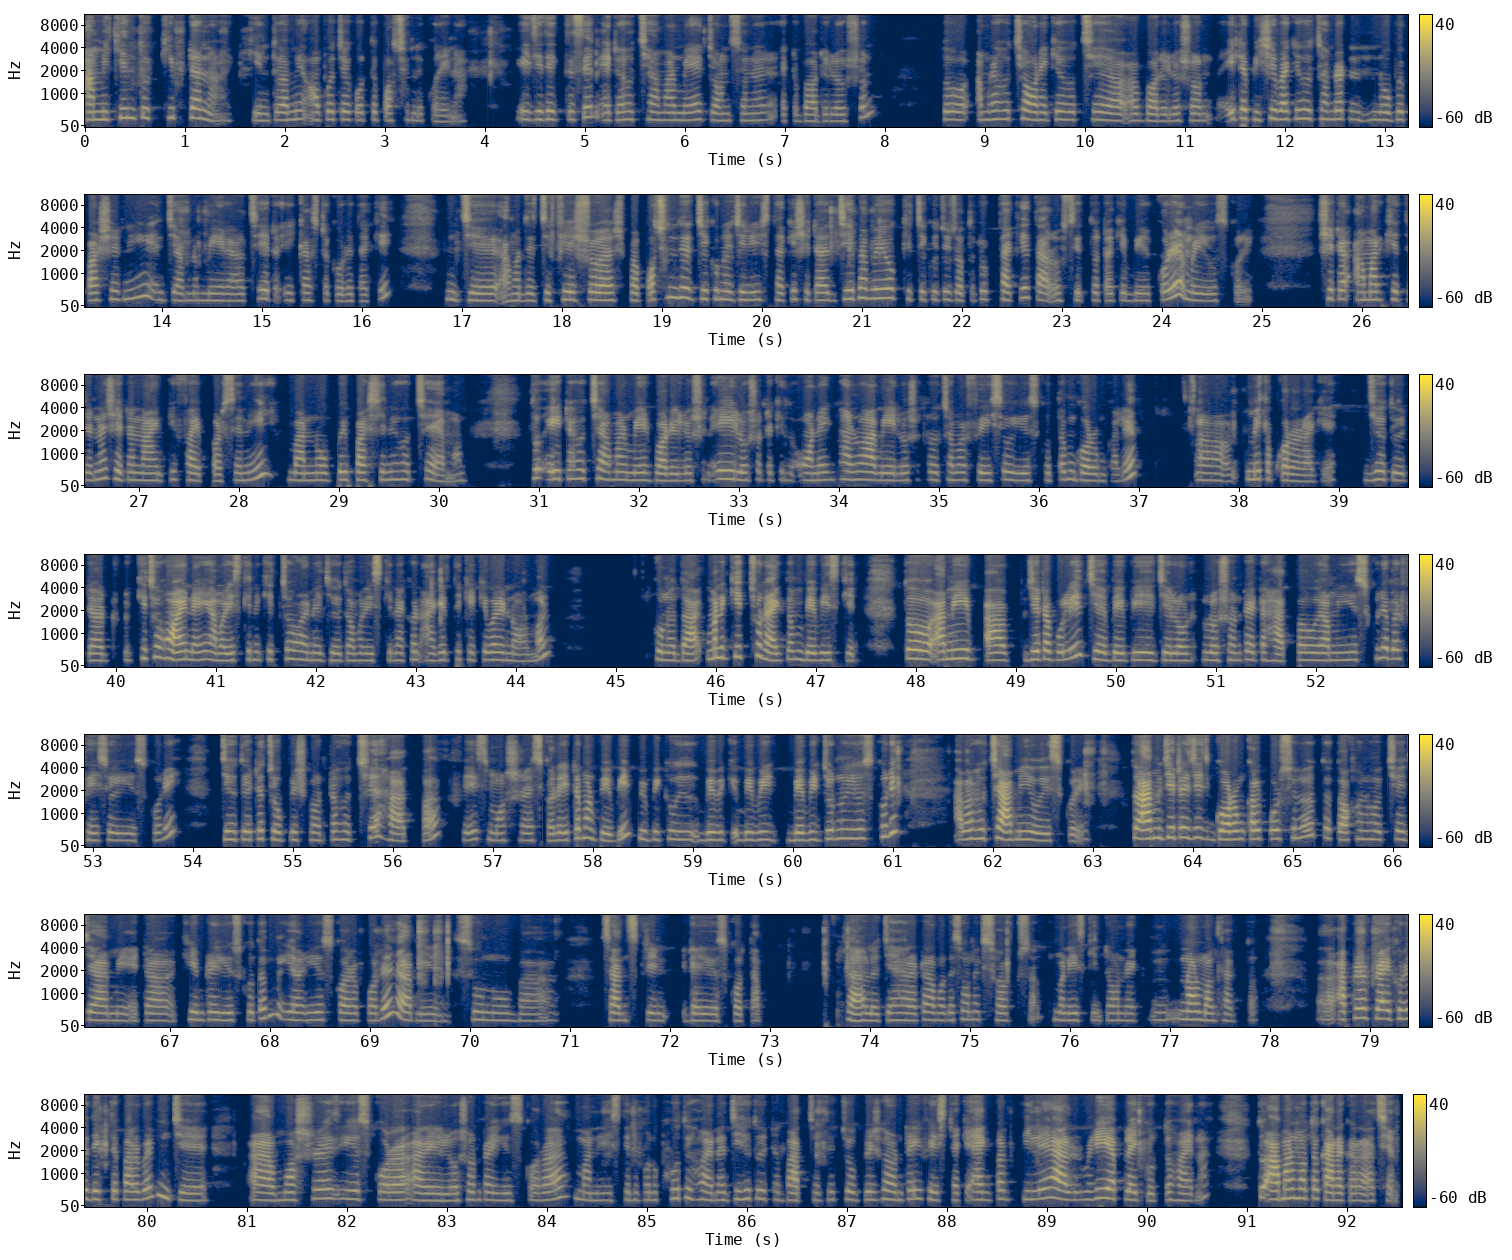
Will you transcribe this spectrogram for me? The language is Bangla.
আমি কিন্তু কিপটা না, কিন্তু আমি অপচয় করতে পছন্দ করি না। এই যে দেখতেছেন এটা হচ্ছে আমার মেয়ের জনসনের একটা বডি লোশন। তো আমরা হচ্ছে অনেকে হচ্ছে বডি লোশন এটা বেশিরভাগই হচ্ছে আমরা নব্বই ৯০% যে আমরা মেয়েরা আছি এটা এই কাজটা করে থাকি। যে আমাদের যে ফেস ওয়াশ বা পছন্দের যে কোনো জিনিস থাকে সেটা যেভাবে হোক কিচি-কুচি যতটুক থাকে তার অস্তিত্বটাকে বের করে আমরা ইউজ করি। সেটা আমার ক্ষেত্রে না সেটা 95% ই বা ৯০% ই হচ্ছে এমন। তো এইটা হচ্ছে আমার মেয়ের বডি লোশন। এই লোশনটা কিন্তু অনেক ভালো। আমি এই লোশনটা হচ্ছে আমার ফেসেও ইউজ করতাম গরমকালে। মেকআপ করার আগে। যেহেতু এটা কিছু হয় নাই, আমার স্কিনে কিচ্ছু হয় নাই। যেহেতু আমার স্কিন এখন আগের থেকে একেবারে নর্মাল কোনো দাগ মানে কিচ্ছু না একদম বেবি স্কিন। তো আমি যেটা বলি যে বেবি যে লোশনটা এটা হাত-পাও আমি ইউজ করি আবার ফেসেও ইউজ করি। যেহেতু এটা ২৪ ঘণ্টা হচ্ছে হাত-পা, ফেস ময়েশ্চারাইজ করে। এটা আমার বেবির, বেবিকেও ইউ বেবিকে বেবির বেবির জন্য ইউজ করি। আবার হচ্ছে আমিও ইউজ করি। তো আমি যেটা যে গরমকাল পড়ছিল তো তখন হচ্ছে যে আমি এটা ক্রিমটা ইউজ করতাম। ইউজ করার পরে আমি সুনু বা সানস্ক্রিন এটা ইউজ করতাম। তাহলে চেহারাটা আমার কাছে অনেক সফট মানে স্কিনটা অনেক নর্মাল থাকতো। আপনারা ট্রাই করে দেখতে পারবেন যে ময়েশ্চারাইজ ইউজ করা আর এই লোশনটা ইউজ করা মানে স্কিনে কোনো ক্ষতি হয় না। যেহেতু এটা বাচ্চাদের ২৪ ঘন্টাই ফেসটাকে একবার দিলে আর রি-এপ্লাই করতে হয় না। তো আমার মতো কারা, কারা আছেন?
